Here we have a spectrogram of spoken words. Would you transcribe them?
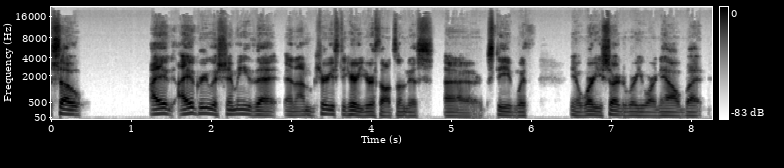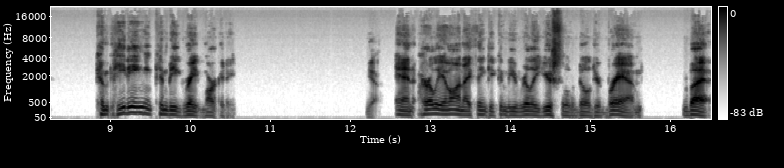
so I I agree with Shimmy that, and I'm curious to hear your thoughts on this, uh, Steve, with you know where you started, where you are now, but competing can be great marketing. Yeah. And early on, I think it can be really useful to build your brand, but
